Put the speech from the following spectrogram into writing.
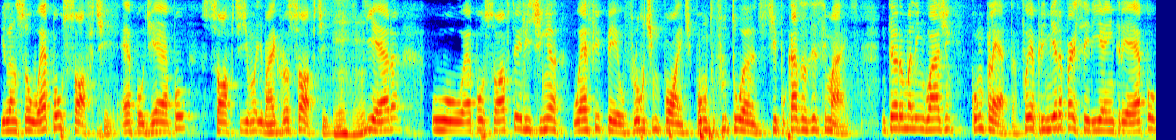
e lançou o Apple Soft, Apple de Apple, Soft de Microsoft, que era o Apple Software ele tinha o FP, o floating point, ponto flutuante, tipo casas decimais. Então era uma linguagem completa. Foi a primeira parceria entre Apple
